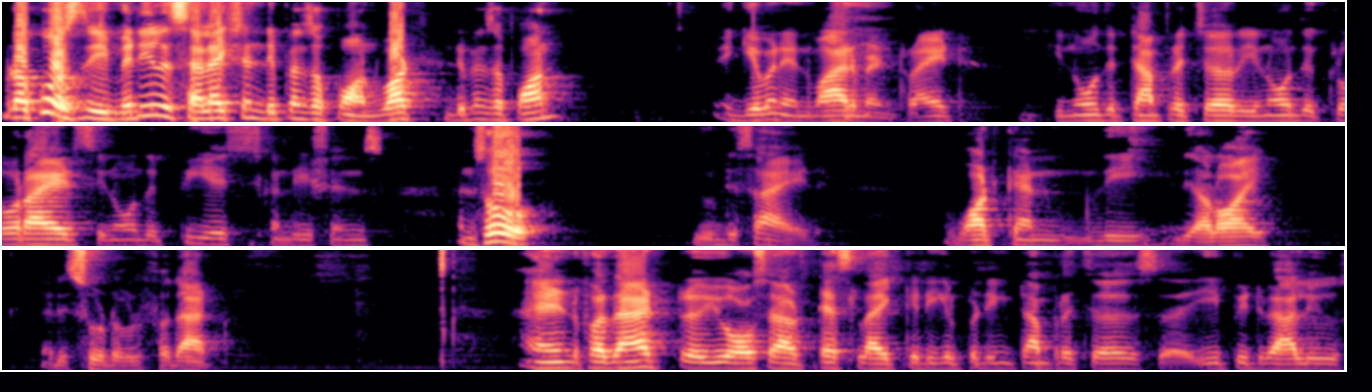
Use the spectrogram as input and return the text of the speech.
But of course, the material selection depends upon what? Depends upon a given environment right you know the temperature, you know the chlorides, you know the pH conditions and so you decide what can the, the alloy that is suitable for that. And for that uh, you also have tests like critical pitting temperatures, uh, EPIT values.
